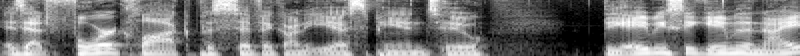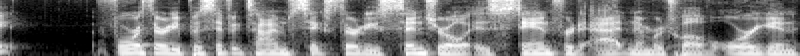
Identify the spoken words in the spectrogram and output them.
is at four o'clock Pacific on ESPN2. The ABC game of the night, 4:30 Pacific time, 6:30 Central, is Stanford at number 12 Oregon,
